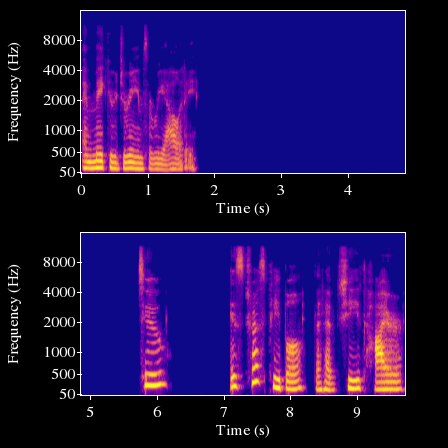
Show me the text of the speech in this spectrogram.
and make your dreams a reality. Two is trust people that have achieved higher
